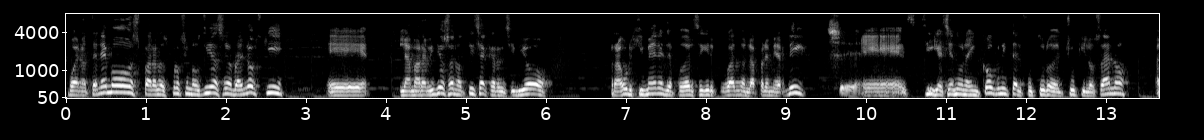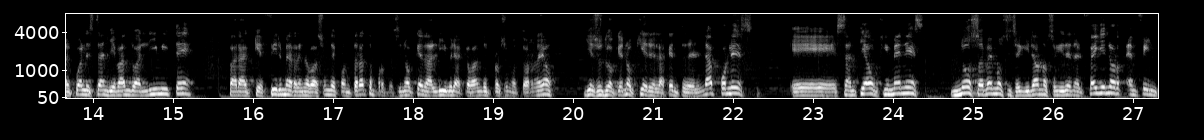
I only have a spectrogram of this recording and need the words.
Bueno, tenemos para los próximos días, señor Brailovsky, eh, la maravillosa noticia que recibió Raúl Jiménez de poder seguir jugando en la Premier League. Sí. Eh, sigue siendo una incógnita el futuro del Chucky Lozano, al cual están llevando al límite para que firme renovación de contrato, porque si no queda libre acabando el próximo torneo. Y eso es lo que no quiere la gente del Nápoles. Eh, Santiago Jiménez, no sabemos si seguirá o no seguirá en el Feyenoord. En fin,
